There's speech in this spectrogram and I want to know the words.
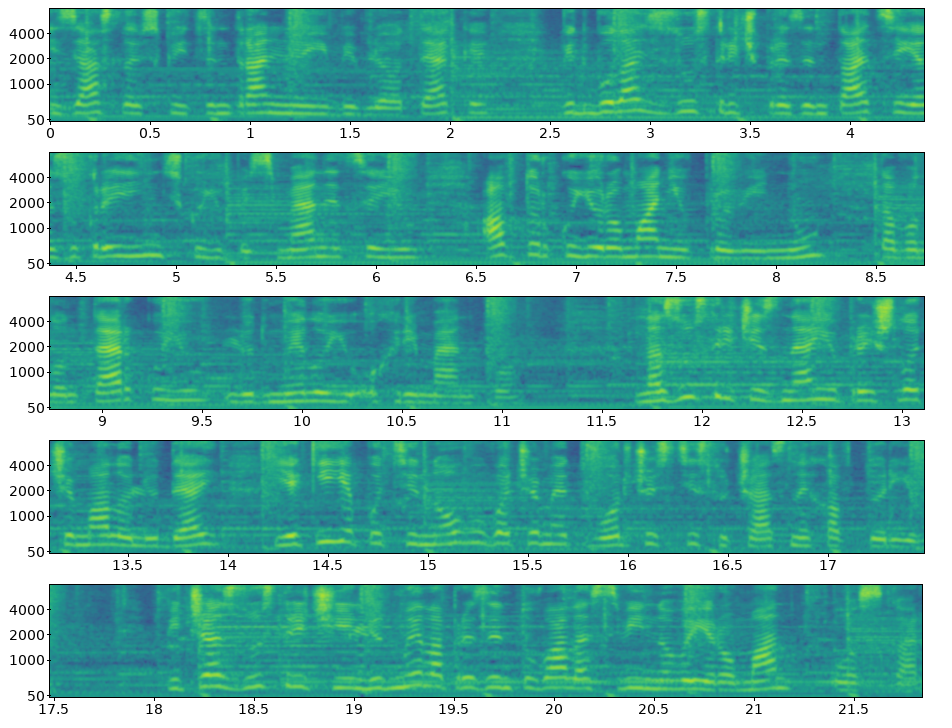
Ізяславської центральної бібліотеки відбулась зустріч-презентація з українською письменницею, авторкою романів про війну та волонтеркою Людмилою Охріменко. На зустрічі з нею прийшло чимало людей, які є поціновувачами творчості сучасних авторів. Під час зустрічі Людмила презентувала свій новий роман Оскар,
